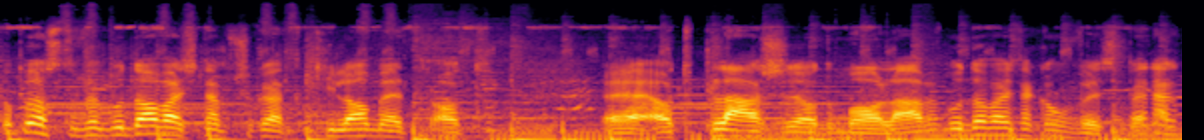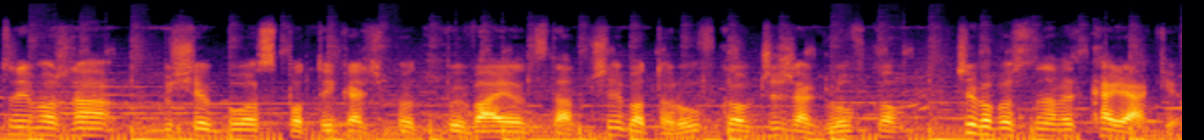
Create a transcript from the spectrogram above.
Po prostu wybudować na przykład kilometr od, e, od plaży, od mola, wybudować taką wyspę, na której można by się było spotykać podpływając tam czy motorówką, czy żaglówką, czy po prostu nawet kajakiem.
